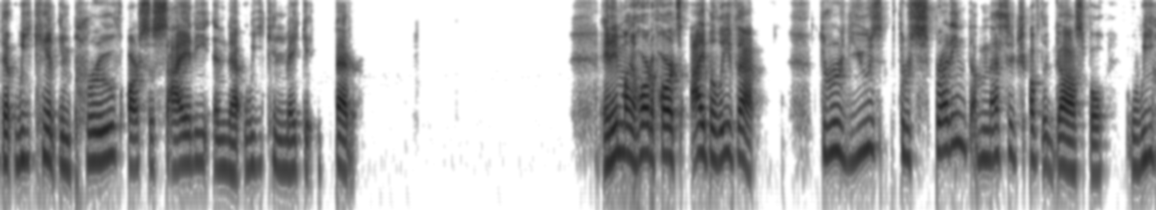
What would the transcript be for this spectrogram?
that we can improve our society and that we can make it better. And in my heart of hearts, I believe that through use through spreading the message of the gospel, we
